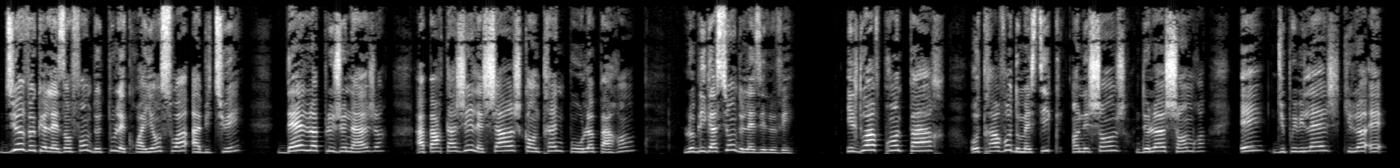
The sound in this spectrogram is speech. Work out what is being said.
Dieu veut que les enfants de tous les croyants soient habitués, dès leur plus jeune âge, à partager les charges qu'entraîne pour leurs parents l'obligation de les élever. Ils doivent prendre part aux travaux domestiques en échange de leur chambre et du privilège qui leur est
